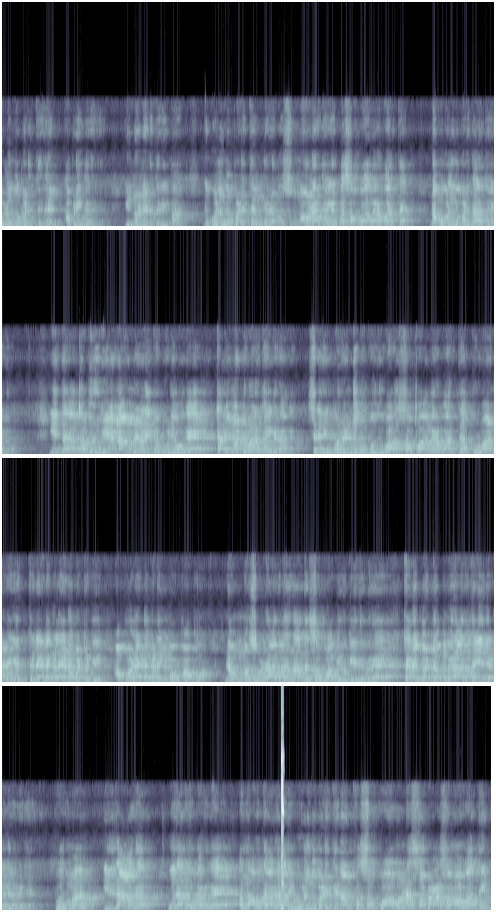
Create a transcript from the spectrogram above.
ஒழுங்குபடுத்துதல் அப்படிங்கிறது. இன்னொன்று என்ன தெரியுமா? இந்த ஒழுங்குபடுத்தல்ங்கிற சும்மா ஒன்று அர்த்தம் வைக்கிறோம் சவ்வாங்கிற வார்த்தை நம்ம ஒழுங்குபடுத்த அர்த்தம் வைக்கிறோம். இந்த கபரு வேணாம்னு நினைக்கக்கூடியவங்க தலை மட்டுமே அர்த்தம் வைக்கிறாங்க. சரி இப்போ ரெண்டுக்கும் பொதுவா சவ்வாங்கிற வார்த்தை குருவான எத்தனை இடங்கள இடம் அவ்வளோ இடங்களையும் இப்போ பார்ப்போம். நம்ம சொல்ற அர்த்தம் தான் அந்த சவ்வாக்கு இருக்கே தவிர தலைமட்டம்ங்கிற அர்த்தம் எந்த இடத்துலையும் கிடையாது. போதுமா? இதுதான் ஆதாரம். உதாரணத்துக்கு பாருங்க. அல்லாஹு தாரா அதை ஒழுங்குபடுத்தினான். சவ்வாஹுன்னா சபா சமாவாத்தின்.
